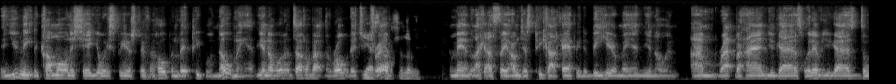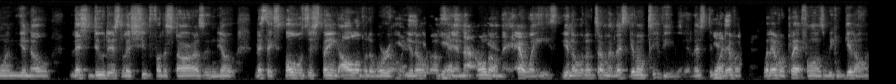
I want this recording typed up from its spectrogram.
And you need to come on and share your experience, strength, and hope and let people know, man. You know what I'm talking about, the road that you yes, travel. Absolutely. Man, like I say, I'm just peacock happy to be here, man, you know, and I'm right behind you guys, whatever you guys doing, you know, let's do this, let's shoot for the stars, and you know, let's expose this thing all over the world. Yes. You know what I'm yes. saying? Not only yes. on the airways, you know what I'm talking about. Let's get on TV with it. Let's do whatever whatever platforms we can get on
